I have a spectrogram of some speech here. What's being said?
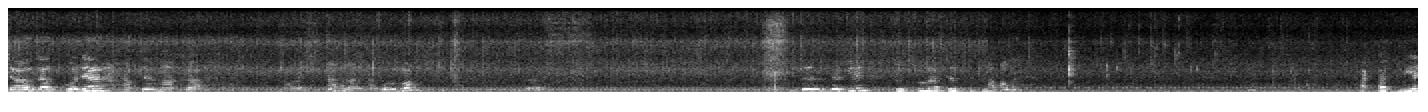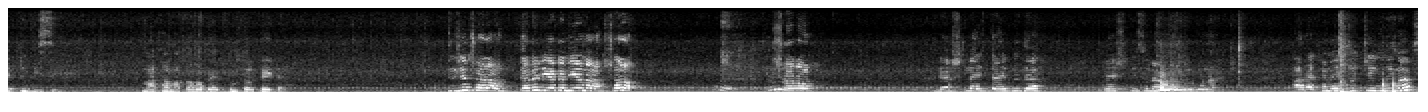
জাল জাল করে হাতে মাখা রান্না করব। দেখি চুলাতে হবে। হাতটা ধুয়ে একটু দিছি। মাখা মাখা হবে একদম তরকারিটা। দিশন সরো তেলের ইয়েটা নিয়ে না, সরো। সরো। গ্যাস লাই তাই বিদা বেশ কিছু রান্না করব না। আর এখানে একটু চিংড়ি মাছ,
